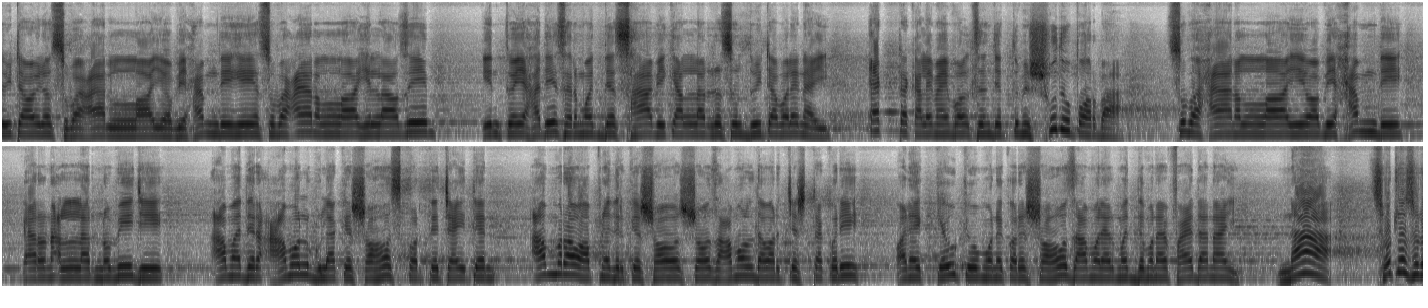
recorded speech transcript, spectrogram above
দুইটা হইল সুবহানাল্লাহি ওয়া বিহামদিহি, সুবহানাল্লাহিল আযীম। কিন্তু এই হাদিসের মধ্যে সাহাবিকে আল্লাহর রসুল দুইটা বলে নাই। একটা কালেমাই বলছেন যে, তুমি শুধু পড়বা সুবাহান কারণ আল্লাহর নবীজি আমাদের আমলগুলাকে সহজ করতে চাইতেন। আমরাও আপনাদেরকে সহজ সহজ আমল দেওয়ার চেষ্টা করি। অনেক কেউ কেউ মনে করে সহজ আমলের মধ্যে মনে হয় ফায়দা নাই। না, ছোট ছোট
